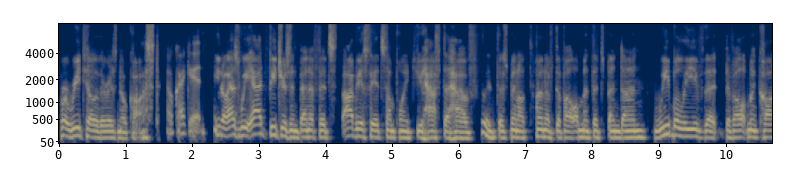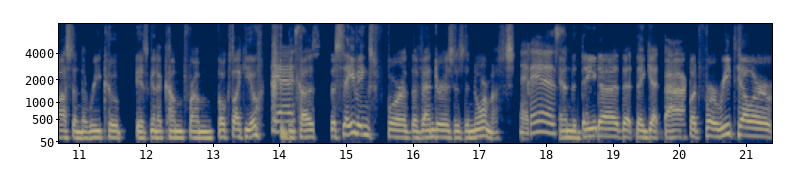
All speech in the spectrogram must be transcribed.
For a retailer, there is no cost. Okay, good. You know, as we add features and benefits, obviously at some point you have to have, there's been a ton of development that's been done. We believe that development costs and the recoup is going to come from folks like you Yes, because the savings for the vendors is enormous it is. and the data that they get back. But for a retailer,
